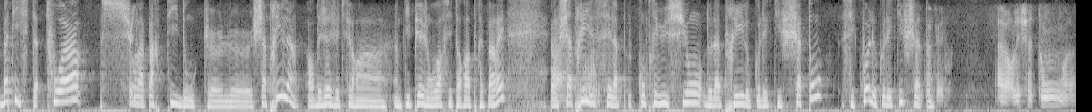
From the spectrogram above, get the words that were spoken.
Baptiste, toi, sur la partie donc euh, le Chapril, alors déjà je vais te faire un, petit piège, on va voir si tu auras préparé. Euh, Chapril, c'est la contribution de l'April au collectif Chaton. C'est quoi le collectif Chaton? Alors les Chatons,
